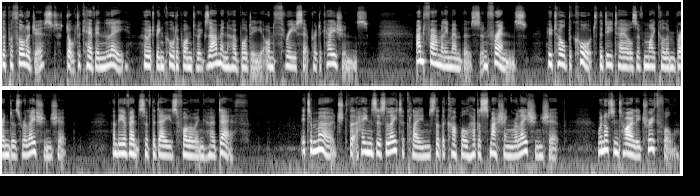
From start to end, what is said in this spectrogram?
the pathologist, Dr. Kevin Lee, who had been called upon to examine her body on three separate occasions, and family members and friends who told the court the details of Michael and Brenda's relationship and the events of the days following her death. It emerged that Haines's later claims that the couple had a smashing relationship were not entirely truthful.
